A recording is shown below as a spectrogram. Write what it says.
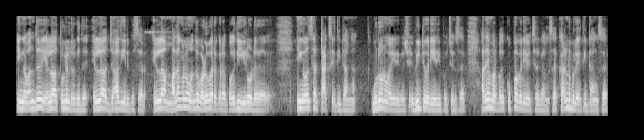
இங்கே வந்து எல்லா தொழில் இருக்குது. எல்லா ஜாதி இருக்குது சார். எல்லா மதங்களும் வந்து வலுவாக இருக்கிற பகுதி ஈரோடு. இங்கே வந்து சார் டேக்ஸ் ஏற்றிட்டாங்க குடோன் வரி ஏறி போச்சு வீட்டு வரி ஏறி போச்சுங்க சார். அதே மாதிரி பார்த்து குப்பை வரி வச்சுருக்காங்க சார். கரண்ட் பில் ஏற்றிட்டாங்க சார்.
